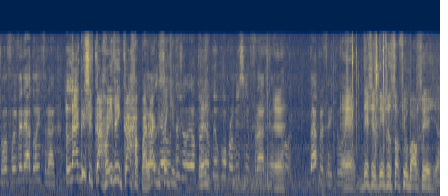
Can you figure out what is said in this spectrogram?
O senhor foi vereador em Franca. Larga esse carro aí, vem cá, rapaz. Larga eu, isso eu, aqui. deixa eu- tô- É. eu tenho um compromisso em Franca. É. Da prefeitura. É, deixa, deixa eu só filmar você aí. ó.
